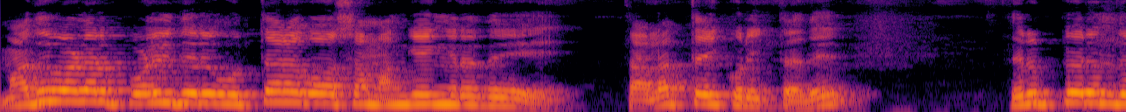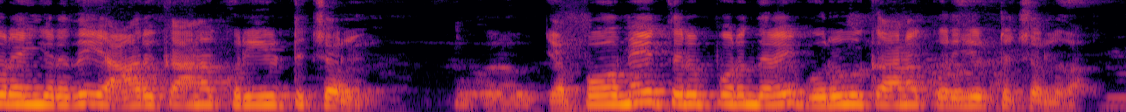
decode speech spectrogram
மதுவளர் பொழிதிரு உத்தரகோஷம் அங்கேங்கிறது தலத்தை குறித்தது திருப்பெருந்துறைங்கிறது யாருக்கான குறியீட்டு சொல்? எப்போவுமே திருப்பொருந்தரை குருவுக்கான குறியீட்டு சொல்லுதான்.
